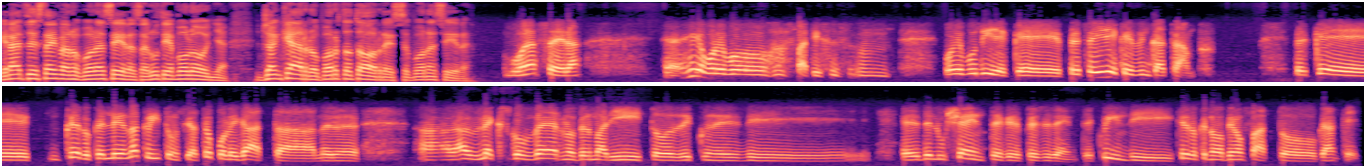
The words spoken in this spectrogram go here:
Grazie Stefano, buonasera, saluti a Bologna. Giancarlo Porto Torres, buonasera. Buonasera. Eh, io volevo, infatti, volevo dire che preferirei che vinca Trump perché credo che la Clinton sia troppo legata all'ex governo del marito, di, di, eh, dell'uscente presidente, quindi credo che non abbiano fatto granché.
